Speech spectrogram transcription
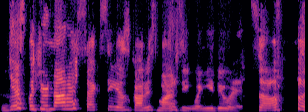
yes but you're not as sexy as goddess marcy when you do it so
